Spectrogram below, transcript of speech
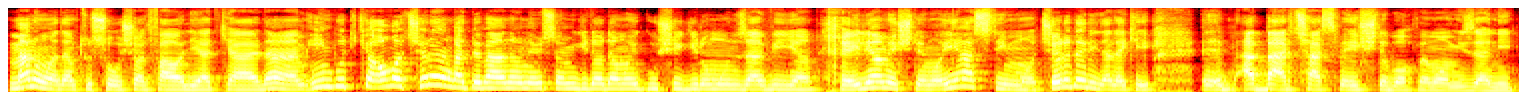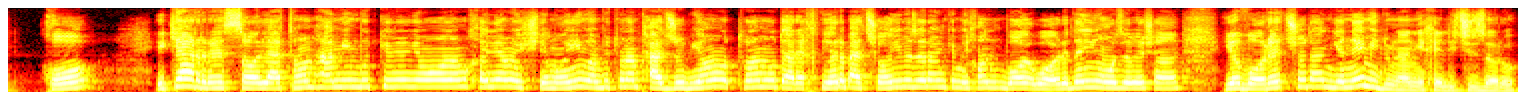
من اومدم تو سوشال فعالیت کردم این بود که آقا چرا انقدر به برنامه نویسا میگید آدمای گوشه‌گیر و منزویان؟ خیلی هم اجتماعی هستیم ما. چرا دارید الکی برچسب اشتباه به ما می‌زنید؟ خب؟ یکی از رسالت هم همین بود که میگم آدم خیلی هم اجتماعی و بتونم تجربیاتمو در اختیار بچه‌هایی بذارم که می‌خوان وارد این حوزه بشن یا وارد شدن یا نمی‌دونن یه خیلی چیزا رو.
